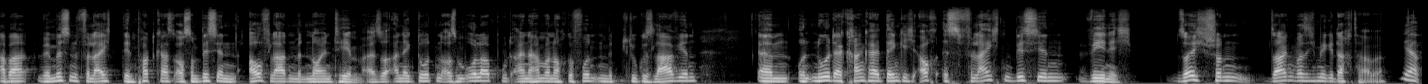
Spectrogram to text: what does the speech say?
Aber wir müssen vielleicht den Podcast auch so ein bisschen aufladen mit neuen Themen. Also Anekdoten aus dem Urlaub. Gut, eine haben wir noch gefunden mit Jugoslawien. Ähm, und nur der Krankheit, denke ich auch, ist vielleicht ein bisschen wenig. Soll ich schon sagen, was ich mir gedacht habe? Ja,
